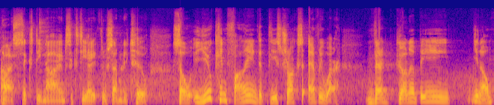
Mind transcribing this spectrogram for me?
Uh, 69, 68 through 72. So you can find these trucks everywhere. They're gonna be, you know,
